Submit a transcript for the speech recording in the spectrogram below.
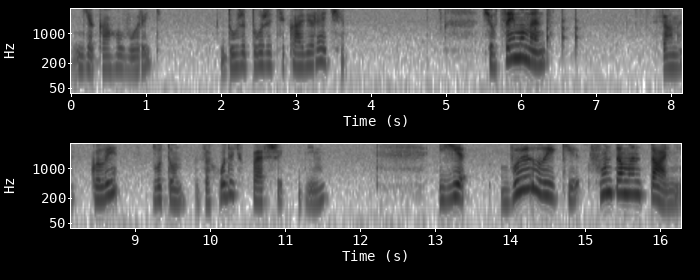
яка говорить дуже дуже цікаві речі. Що в цей момент, саме коли Плутон заходить в перший дім, є великі фундаментальні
